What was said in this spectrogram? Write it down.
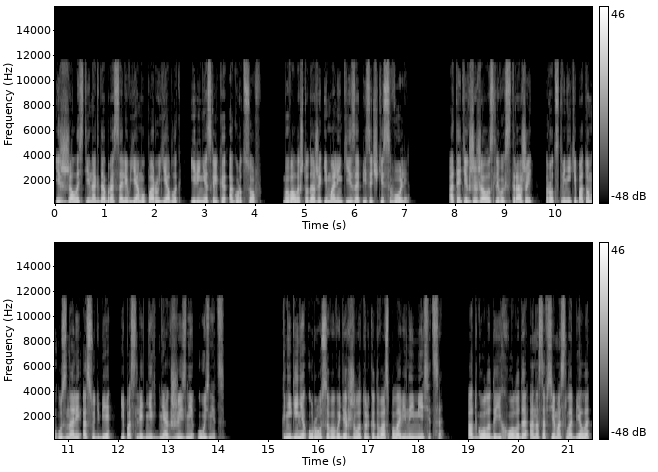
из жалости иногда бросали в яму пару яблок или несколько огурцов, Бывало, что даже и маленькие записочки с воли. От этих же жалостливых стражей родственники потом узнали о судьбе и последних днях жизни узниц. Княгиня Урусова выдержала только два с половиной месяца. От голода и холода она совсем ослабела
